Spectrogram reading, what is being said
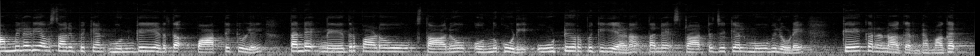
തമ്മിലടി അവസാനിപ്പിക്കാൻ മുൻകൈയെടുത്ത പാർട്ടിക്കുള്ളിൽ തന്റെ നേതൃപാഠവും സ്ഥാനവും ഒന്നുകൂടി ഊട്ടിയുറപ്പിക്കുകയാണ് തന്റെ സ്ട്രാറ്റജിക്കൽ മൂവിലൂടെ കെ കരുണാകരന്റെ മകൻ.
